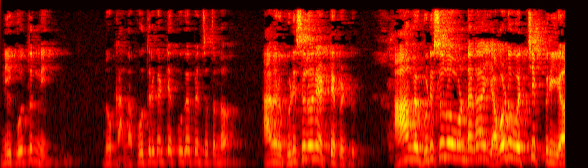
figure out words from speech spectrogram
నీ కూతుర్ని నువ్వు కన్న కూతురి కంటే ఎక్కువగా పెంచుతున్నావు. ఆమెను గుడిసెలోనే అట్టే పెట్టు. ఆమె గుడిసెలో ఉండగా ఎవడు వచ్చి ప్రియా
